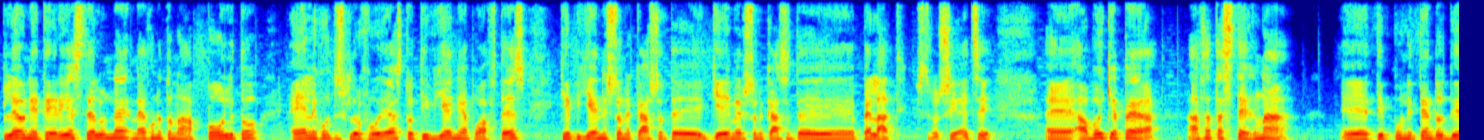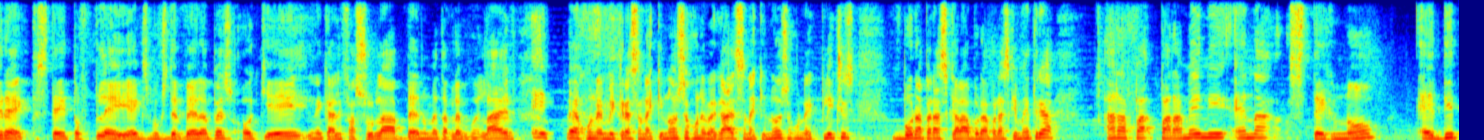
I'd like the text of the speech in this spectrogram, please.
Πλέον οι εταιρείες θέλουν να έχουν τον απόλυτο έλεγχο της πληροφορίας, το τι βγαίνει από αυτές και πηγαίνει στον εκάστοτε gamer, στον εκάστοτε πελάτη στην ουσία, έτσι. Ε, από εκεί και πέρα, αυτά τα στεγνά ε, τύπου Nintendo Direct, State of Play, Xbox Developers, ok, είναι καλή φασούλα, μπαίνουμε, τα βλέπουμε live, ε, έχουν μικρές ανακοινώσεις, έχουν μεγάλες ανακοινώσεις, έχουν εκπλήξεις, μπορεί να περάσει καλά, μπορεί να περάσει και μέτρια, άρα παραμένει ένα στεγνό edit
